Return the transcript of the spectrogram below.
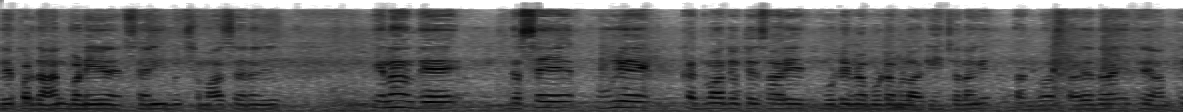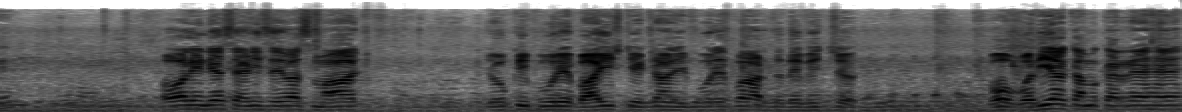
ਦੇ ਪ੍ਰਧਾਨ ਬਣੇ ਹੈ ਸੈਣੀ ਸਮਾਜ ਸੈਨਾ ਦੇ, ਇਹਨਾਂ ਦੇ ਦੱਸੇ ਪੂਰੇ ਕਦਮਾਂ ਦੇ ਉੱਤੇ ਸਾਰੇ ਮੋਢੇ ਨਾਲ ਮੋਢਾ ਮਿਲਾ ਕੇ ਹੀ ਚੱਲਾਂਗੇ। ਧੰਨਵਾਦ ਸਾਰਿਆਂ ਦਾ ਇੱਥੇ ਆਉਣ ਤੇ। ਆਲ ਇੰਡੀਆ ਸੈਣੀ ਸੇਵਾ ਸਮਾਜ ਜੋ ਕਿ ਪੂਰੇ 22 ਸਟੇਟਾਂ ਦੇ ਪੂਰੇ ਭਾਰਤ ਦੇ ਵਿੱਚ ਬਹੁਤ ਵਧੀਆ ਕੰਮ ਕਰ ਰਿਹਾ ਹੈ।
